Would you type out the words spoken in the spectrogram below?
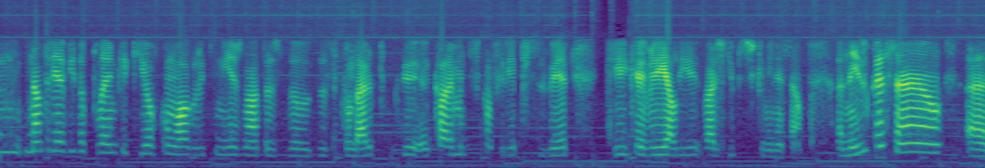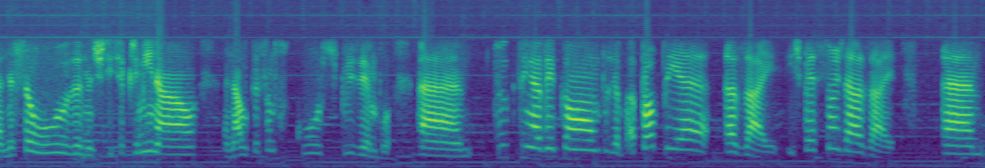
um, não teria havido a polémica que houve com o algoritmo e as notas do, do secundário, porque claramente se conseguiria perceber que, que haveria ali vários tipos de discriminação. Na educação, na saúde, na justiça criminal, na alocação de recursos, por exemplo, uh, tudo que tem a ver com, por exemplo, a própria ASAI, inspeções da ASAI, uh,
